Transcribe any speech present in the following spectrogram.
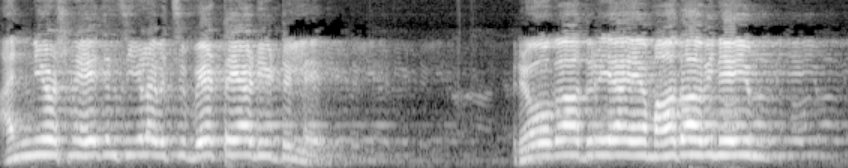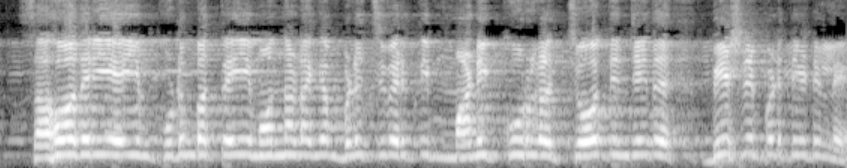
അന്വേഷണ ഏജൻസികളെ വെച്ച് വേട്ടയാടിയിട്ടില്ലേ? രോഗാതുരയായ മാതാവിനെയും സഹോദരിയെയും കുടുംബത്തെയും ഒന്നടങ്കം വിളിച്ചു വരുത്തി മണിക്കൂറുകൾ ചോദ്യം ചെയ്ത് ഭീഷണിപ്പെടുത്തിയിട്ടില്ലേ?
